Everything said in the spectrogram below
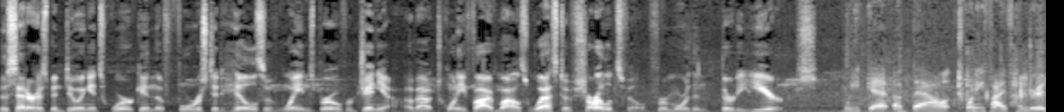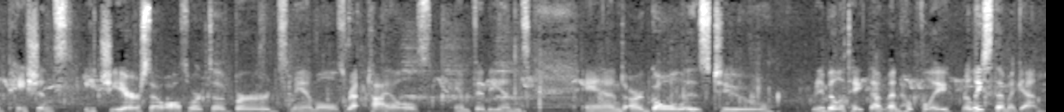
The center has been doing its work in the forested hills of Waynesboro, Virginia, about 25 miles west of Charlottesville, for more than 30 years. We get about 2,500 patients each year, so all sorts of birds, mammals, reptiles, amphibians, and our goal is to rehabilitate them and hopefully release them again.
